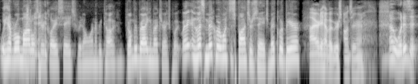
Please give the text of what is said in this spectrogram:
we have role models here, Clay Sage. We don't want to be talking. Don't be bragging about your exploit. Wait, unless Mikkeller wants to sponsor Sage. Mikkeller beer. I already have a beer sponsor. Oh, what is it?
